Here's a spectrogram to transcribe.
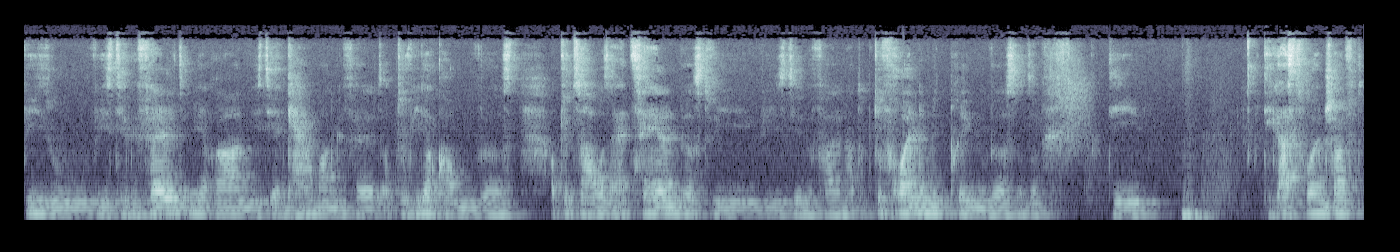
wie, du, wie es dir gefällt im Iran, wie es dir in Kerman gefällt, ob du wiederkommen wirst, ob du zu Hause erzählen wirst, wie, wie es dir gefallen hat, ob du Freunde mitbringen wirst und so. Die, die Gastfreundschaft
